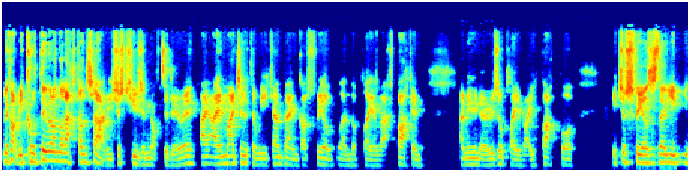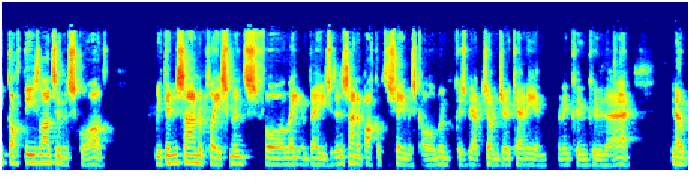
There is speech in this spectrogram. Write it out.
In fact, we could do it on the left hand side. He's just choosing not to do it. I, I imagine at the weekend Ben Godfrey will end up playing left back, and and who knows, he'll play right back. But it just feels as though you, you've got these lads in the squad. We didn't sign replacements for Leighton Baines. We didn't sign a backup to Seamus Coleman because we had Jonjoe Kenny and, and Nkounkou there. You know,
